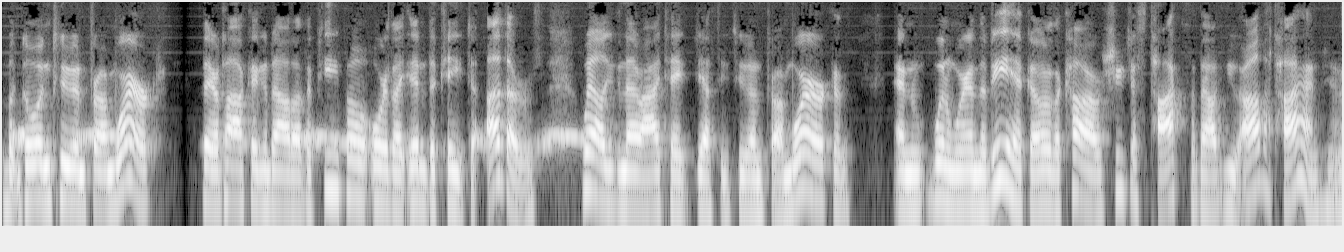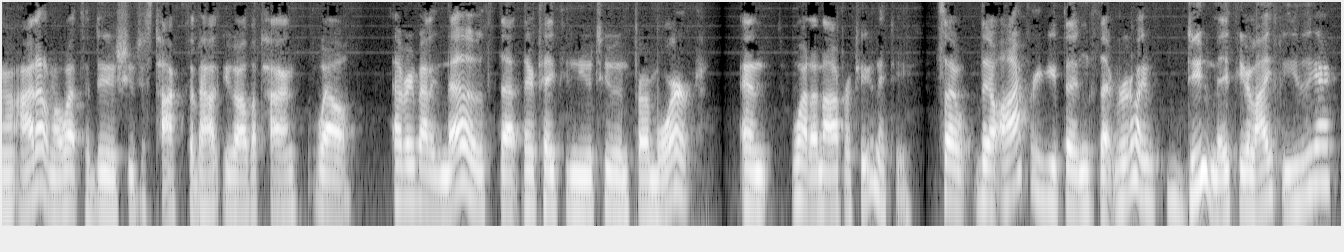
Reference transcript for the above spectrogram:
But going to and from work they're talking about other people or they indicate to others, well, you know, I take Jessie to and from work and and when we're in the vehicle or the car, she just talks about you all the time. You know, I don't know what to do. She just talks about you all the time. Well, everybody knows that they're taking you to and from work. And what an opportunity. So they'll offer you things that really do make your life easier,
